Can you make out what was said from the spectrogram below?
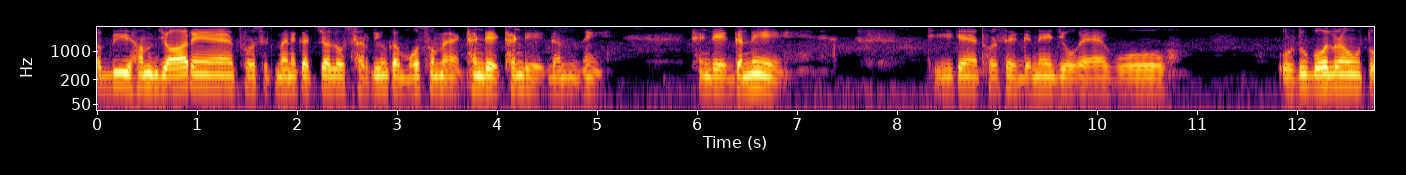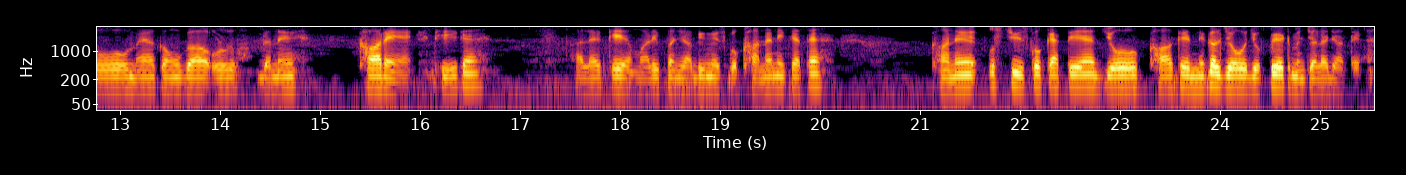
अभी हम जा रहे हैं, थोड़ा सा मैंने कहा, चलो, सर्दियों का मौसम है, ठंडे ठंडे गन नहीं ठंडे गन्ने। ठीक है, थोड़े से गन्ने जो है वो उर्दू बोल रहा हूँ तो मैं कहूँगा गन्ने खा रहे हैं, ठीक है। हालाँकि हमारी पंजाबी में इसको खाना नहीं कहते हैं। खाने उस चीज़ को कहते हैं जो खा के निकल जाओ, जो पेट में चले जाते हैं।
